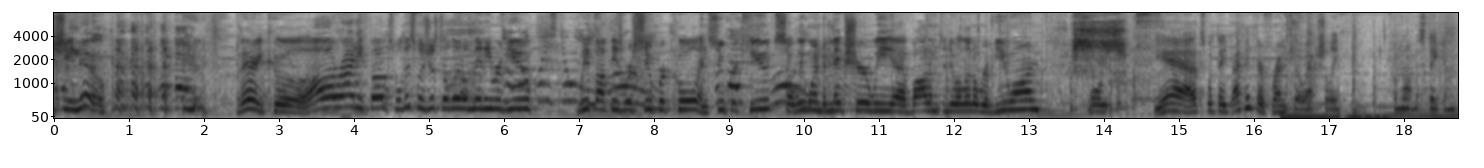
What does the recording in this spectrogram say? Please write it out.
she knew. Very cool. Alrighty, folks. Well, this was just a little mini review. We thought these were super cool and super cute, so we wanted to make sure we uh, bought them to do a little review on. Well, yeah, that's what they. I think they're friends, though. Actually, if I'm not mistaken.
